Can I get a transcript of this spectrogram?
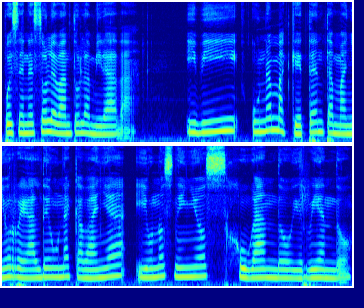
pues en eso levanto la mirada y vi una maqueta en tamaño real de una cabaña y unos niños jugando y riendo.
